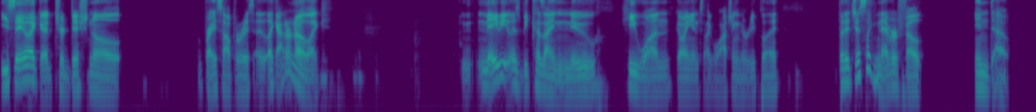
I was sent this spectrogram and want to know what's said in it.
you say like a traditional Bryce Hoppel race uh, like I don't know like maybe it was because I knew he won going into like watching the replay but it just like never felt in doubt.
